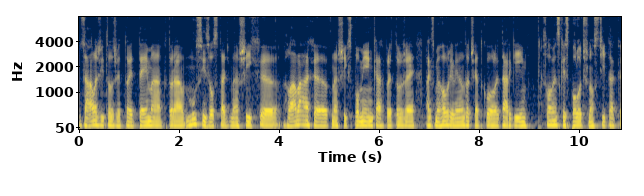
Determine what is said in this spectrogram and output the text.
záležitosť, že to je téma, ktorá musí zostať v našich e, hlavách, e, v našich spomienkach, pretože ak sme hovorili na začiatku o letargii slovenskej spoločnosti, tak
